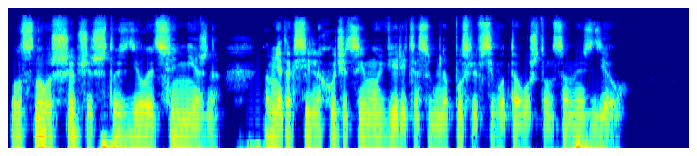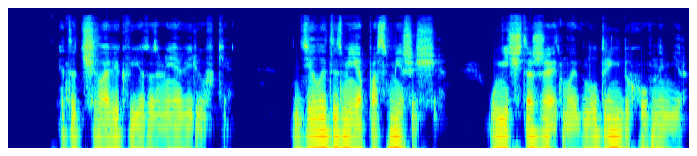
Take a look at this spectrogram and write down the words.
Он снова шепчет, что сделает все нежно, а мне так сильно хочется ему верить, особенно после всего того, что он со мной сделал. Этот человек вьет из меня веревки. Делает из меня посмешище. Уничтожает мой внутренний духовный мир.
